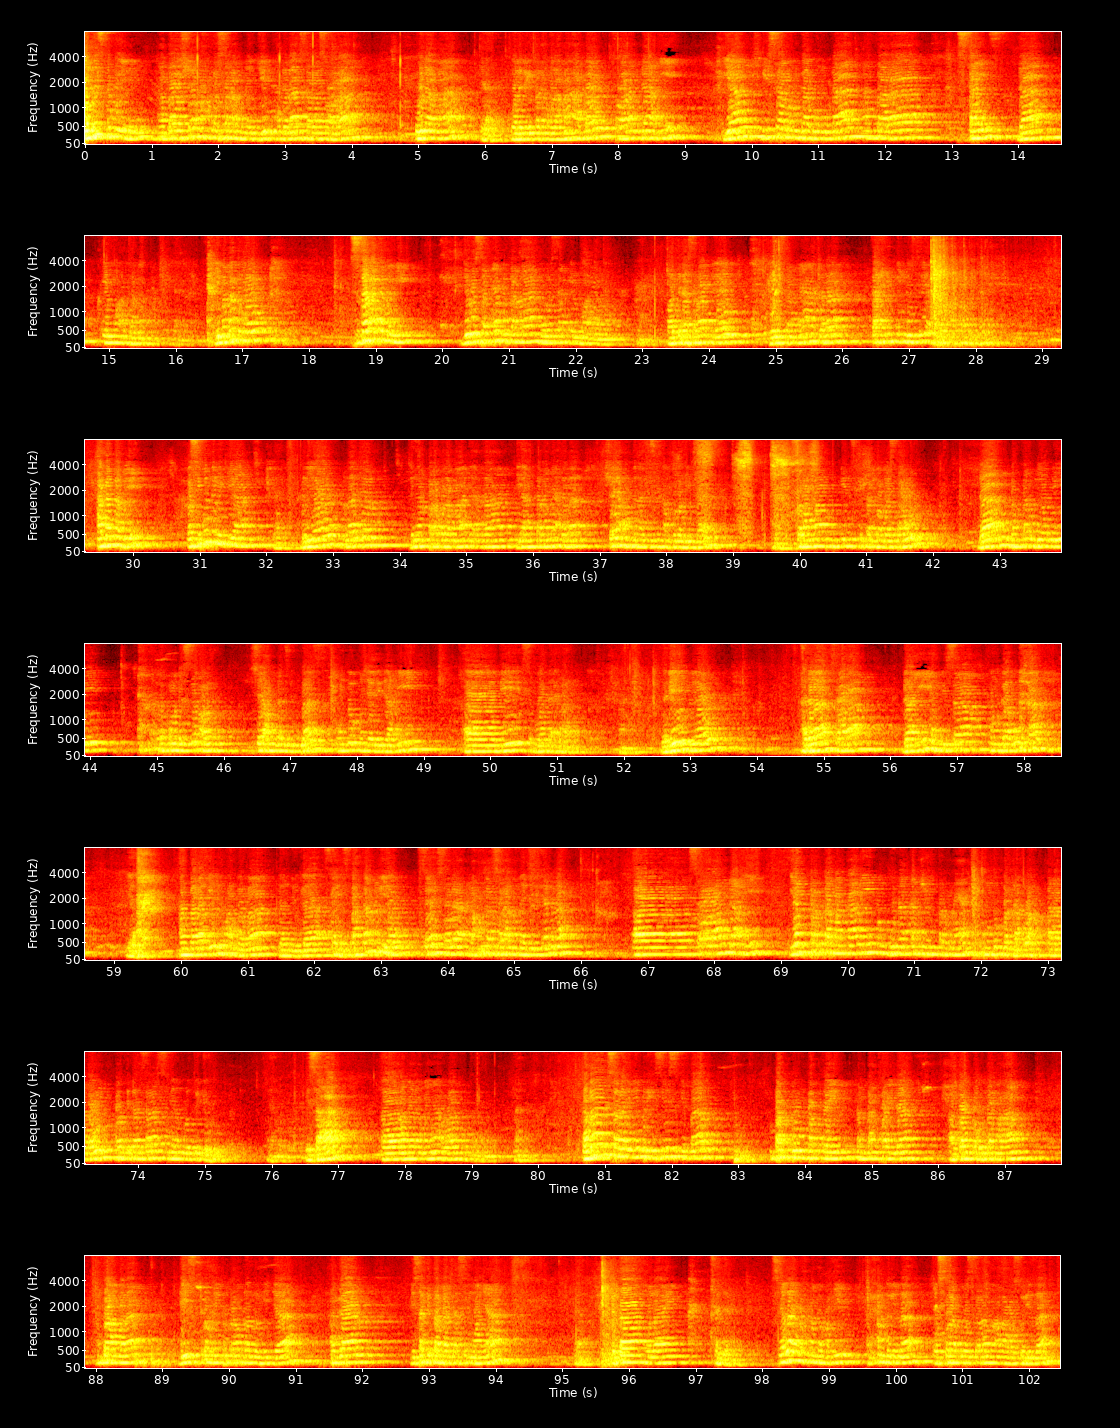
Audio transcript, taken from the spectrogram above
Penulis buku ini atau Syekh Muhammad Salam Najib adalah salah seorang ulama ya boleh dikatakan ulama atau seorang dai yang bisa menggabungkan antara sains dan ilmu agama. Di mana beliau secara akademik jurusannya bukanlah jurusan ilmu agama. Kalau tidak salah beliau jurusannya adalah teknik industri atau apa Akan tapi meskipun demikian beliau belajar dengan para ulama di antara di antaranya adalah Syekh Abdul Aziz bin Abdullah bin Baz selama mungkin sekitar 15 tahun dan bahkan beliau direkomendasikan oleh Syekh Abdul Aziz bin Baz untuk menjadi dai uh, di sebuah daerah. Nah, jadi beliau adalah seorang dai yang bisa menggabungkan ya antara ilmu agama dan juga sains. Bahkan beliau, saya Muhammad Salam Najib ini adalah uh, seorang dai yang pertama kali menggunakan internet untuk berdakwah pada tahun kalau tidak salah 97 ya. di saat uh, ramai-ramainya awal. Nah, karena risalah ini berisi sekitar 44 poin tentang faidah atau keutamaan atau amalan di seperti pertama bulan Dzulhijjah agar bisa kita baca semuanya. Ya, kita mulai saja. Bismillahirrahmanirrahim. Alhamdulillah wassalatu wassalamu ala Rasulillah.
